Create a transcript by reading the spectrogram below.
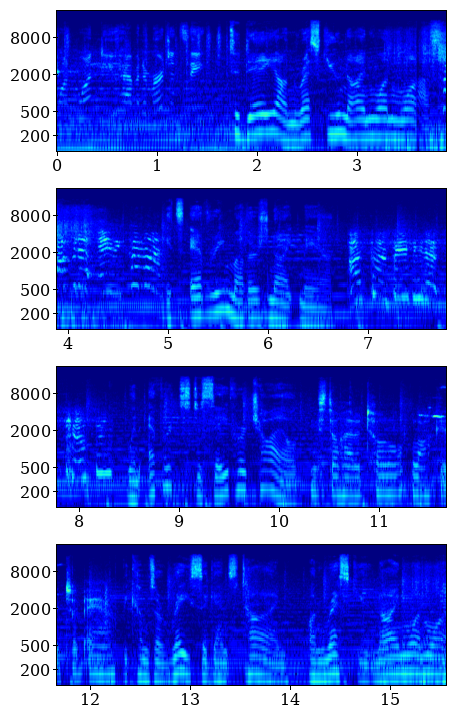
911, do you have an emergency? Today on Rescue 911. Pop it up, baby, come on! It's every mother's nightmare. I've got a baby that's choking. When efforts to save her child He still had a total blockage of air. becomes a race against time on Rescue 911.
